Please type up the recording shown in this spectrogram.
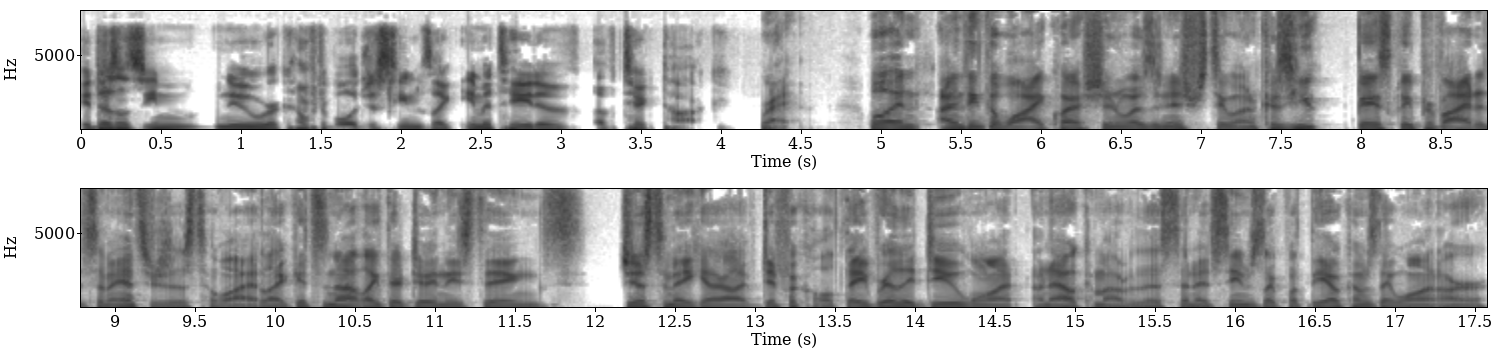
it doesn't seem new or comfortable. It just seems like imitative of TikTok. Right. Well, and I think the why question was an interesting one because you basically provided some answers as to why. Like, it's not like they're doing these things just to make our life difficult. They really do want an outcome out of this. And it seems like what the outcomes they want are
